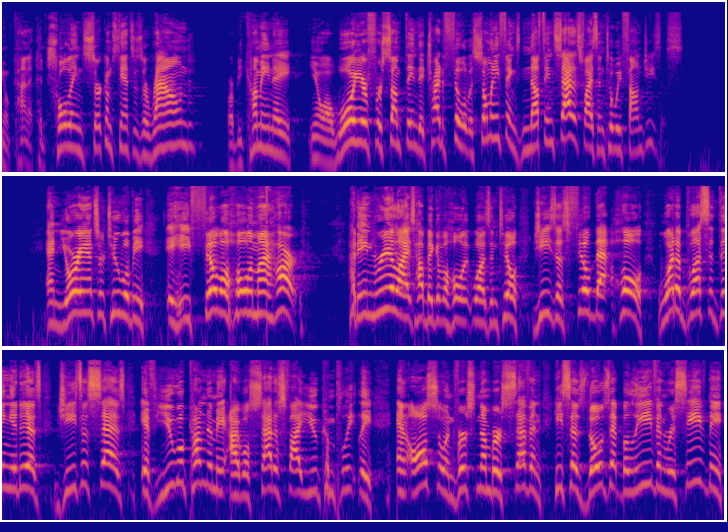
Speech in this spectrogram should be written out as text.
know, kind of controlling circumstances around or becoming a, you know, a warrior for something. They try to fill it with so many things. Nothing satisfies until we found Jesus. And your answer too will be, He filled a hole in my heart. I didn't realize how big of a hole it was until Jesus filled that hole. What a blessed thing it is. Jesus says, If you will come to me, I will satisfy you completely. And also in verse number seven, he says, Those that believe and receive me,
